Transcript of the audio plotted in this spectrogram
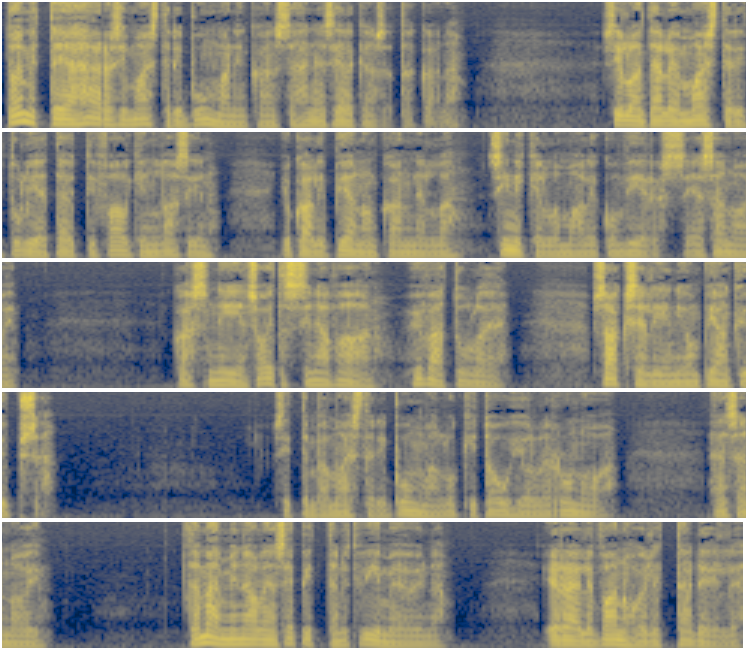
Toimittaja hääräsi maisteri Bungmanin kanssa hänen selkänsä takana. Silloin tällöin maisteri tuli ja täytti Falkin lasin, joka oli pianon kannella sinikellomaalikon vieressä ja sanoi, Kas niin, soita sinä vaan, hyvä tulee. Sakseliini on pian kypsä. Sittenpä maisteri Bungman luki touhiolle runoa. Hän sanoi, Tämän minä olen sepittänyt viime öinä, eräille vanhoille tädeille,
